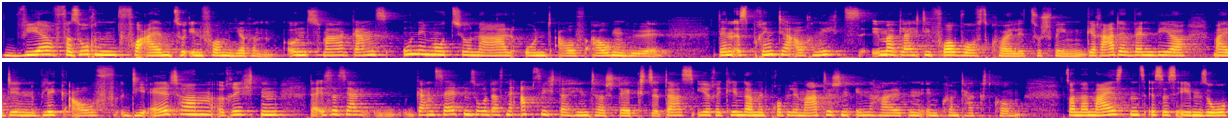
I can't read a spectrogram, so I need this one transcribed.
Wir versuchen vor allem zu informieren und zwar ganz unemotional und auf Augenhöhe. Denn es bringt ja auch nichts, immer gleich die Vorwurfskeule zu schwingen. Gerade wenn wir mal den Blick auf die Eltern richten, da ist es ja ganz selten so, dass eine Absicht dahinter steckt, dass ihre Kinder mit problematischen Inhalten in Kontakt kommen sondern meistens ist es eben so,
